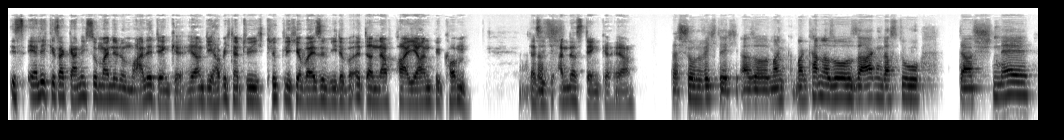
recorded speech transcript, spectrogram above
ist ehrlich gesagt gar nicht so meine normale Denke. Ja, und die habe ich natürlich glücklicherweise wieder dann nach ein paar Jahren bekommen. dass das, ich anders denke, ja. Das ist schon wichtig. Also man, man kann also sagen, dass du da schnell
